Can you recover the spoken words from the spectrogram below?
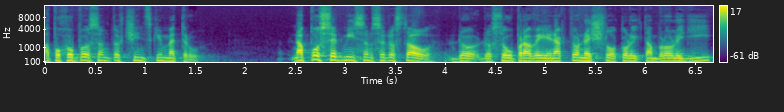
A pochopil jsem to v čínském metru. Na posedmí jsem se dostal do, do soupravy, jinak to nešlo, kolik tam bylo lidí.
